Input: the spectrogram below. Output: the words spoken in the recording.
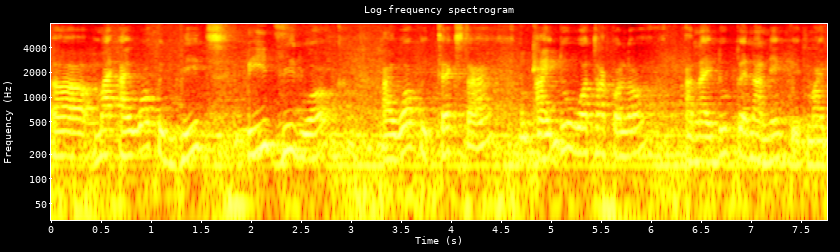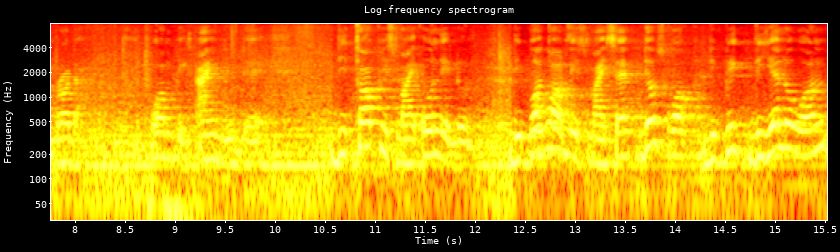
Uh, my, I work with beads, beads. beadwork. I work with textile. Okay. I do watercolor, and I do pen and ink with my brother. That one behind you there. The top is my own alone. The bottom what? is myself. Those work, the big, the yellow one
